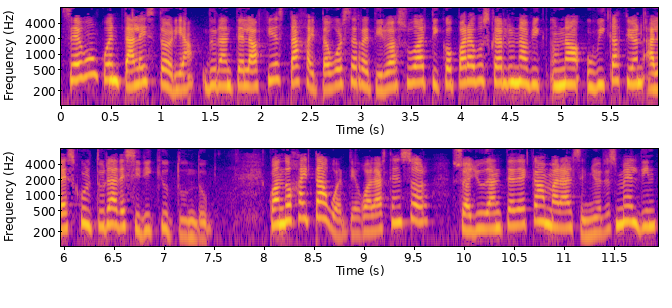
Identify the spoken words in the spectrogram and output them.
Según cuenta la historia, durante la fiesta Hightower se retiró a su ático para buscarle una, ubicación a la escultura de Siriki Utundu. Cuando Hightower llegó al ascensor, su ayudante de cámara, el señor Smelding,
